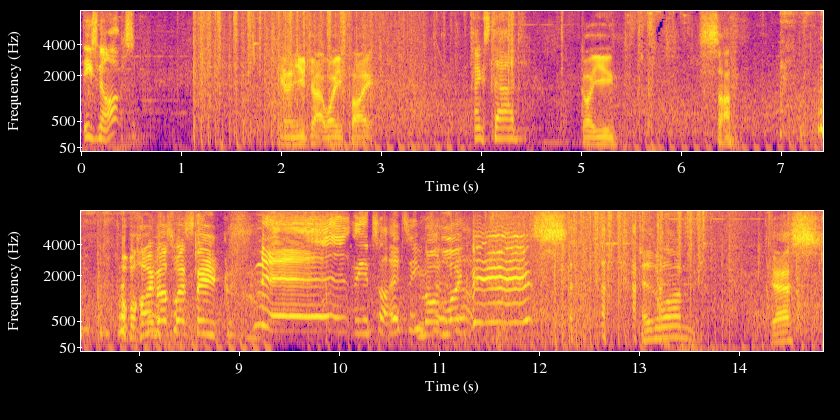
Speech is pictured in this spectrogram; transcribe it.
He's knocked. You know, you Jack while you fight. Thanks, Dad. Got you. Son. oh, behind us, Westy! No, the entire team. Not like up. this! There's one. Yes.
